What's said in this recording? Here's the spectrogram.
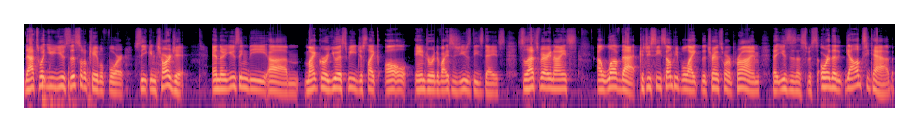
That's what you use this little cable for, so you can charge it. And they're using the um, micro USB just like all Android devices use these days. So that's very nice. I love that because you see some people like the Transformer Prime that uses a specific, or the Galaxy Tab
